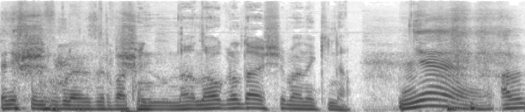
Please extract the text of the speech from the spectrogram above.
Ja nie chcę mieć w ogóle rezerwacji. No, no oglądałeś się manekina. Nie, ale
